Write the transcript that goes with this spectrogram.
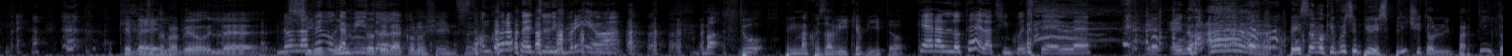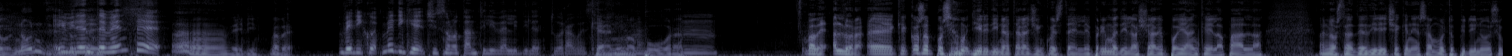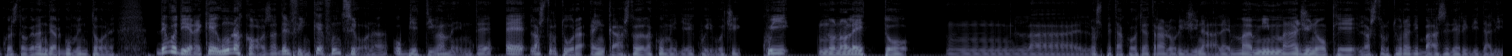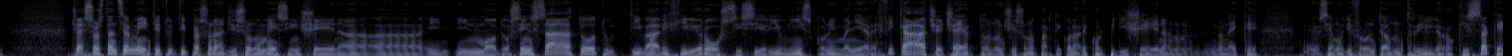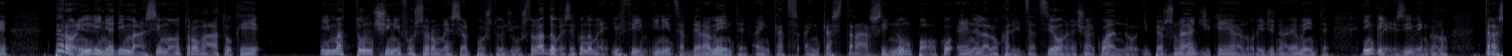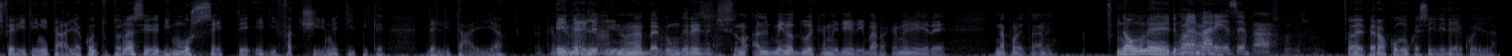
Che È stato bello. proprio il, Non l'avevo capito. della conoscenza. Sto ancora peggio di prima. Ma tu prima cosa avevi capito? Che era l'hotel a 5 Stelle. E- e no- ah, pensavo che fosse più esplicito il partito, non Evidentemente, l'hotel. Ah, vedi, vabbè, vedi, vedi che ci sono tanti livelli di lettura. questo che anima film. pura. Mm. Vabbè, allora, eh, che cosa possiamo dire di Natale a 5 Stelle? Prima di lasciare poi anche la palla al nostro Andrea Di Lecce che ne sa molto più di noi su questo grande argomentone. Devo dire che una cosa del film che funziona obiettivamente è la struttura a incastro della commedia equivoci. Qui non ho letto mh, la- lo spettacolo teatrale originale, ma mi immagino che la struttura di base derivi da lì. Cioè, sostanzialmente tutti i personaggi sono messi in scena eh, in, in modo sensato, tutti i vari fili rossi si riuniscono in maniera efficace. Certo, non ci sono particolari colpi di scena, non, non è che eh, siamo di fronte a un thriller o chissà che, però in linea di massima ho trovato che i mattoncini fossero messi al posto giusto. Laddove secondo me il film inizia veramente a, incaz- a incastrarsi non poco è nella localizzazione, cioè quando i personaggi che erano originariamente inglesi vengono trasferiti in Italia con tutta una serie di mossette e di faccine tipiche dell'Italia. Perché ovviamente lì- in un albergo ungherese ci sono almeno due camerieri barra cameriere napoletane. No, una è di Una è Bari. barese. Ah, scusa, scusa. Vabbè, però comunque sì, l'idea è quella.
